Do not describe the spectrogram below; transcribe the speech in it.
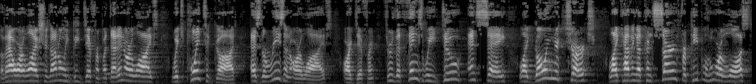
of how our lives should not only be different, but that in our lives, which point to God as the reason our lives are different, through the things we do and say, like going to church, like having a concern for people who are lost,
